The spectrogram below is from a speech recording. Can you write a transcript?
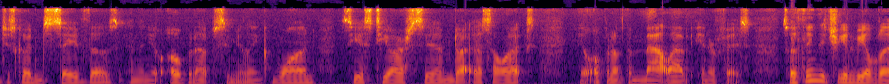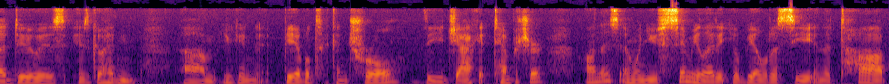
just go ahead and save those and then you'll open up Simulink 1 CSTR sim.slx you'll open up the MATLAB interface so the thing that you're going to be able to do is is go ahead and um, you can be able to control the jacket temperature on this and when you simulate it you'll be able to see in the top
